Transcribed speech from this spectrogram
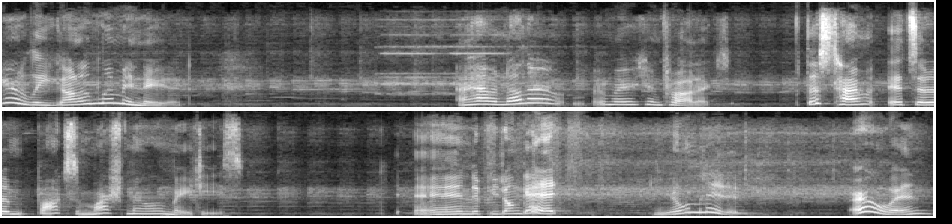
Nearly got eliminated. I have another American product. This time it's a box of marshmallow mateys. And if you don't get it, you're eliminated. Erwin,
